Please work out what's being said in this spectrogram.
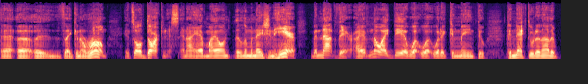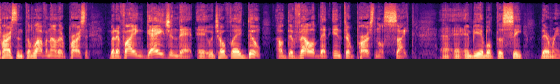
Uh, uh, it's like in a room it's all darkness, and I have my own illumination here, but not there. I have no idea what, what, what it can mean to connect with another person, to love another person. But if I engage in that, eh, which hopefully I do, I'll develop that interpersonal sight uh, and be able to see therein.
